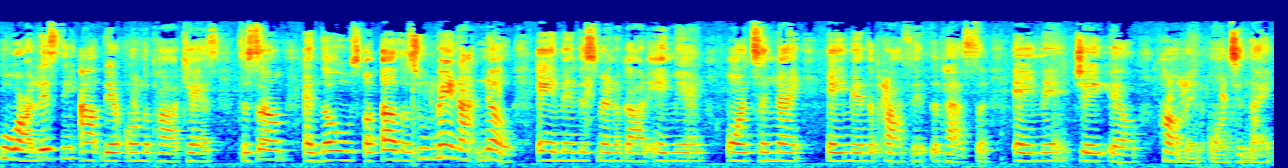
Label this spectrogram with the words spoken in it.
who are listening out there on the podcast to some and those or others who may not know, amen, this man of God, amen, on tonight, amen, the prophet, the pastor, amen, J.L. Harmon on tonight.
